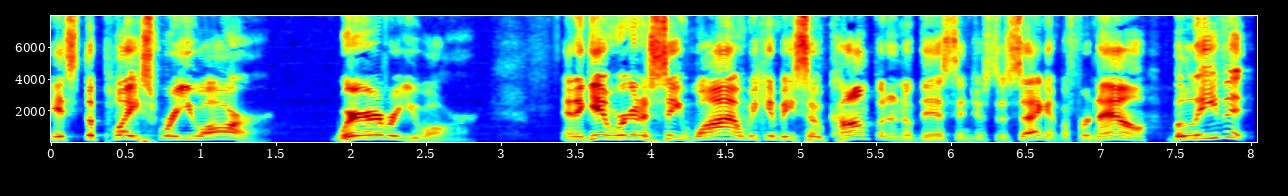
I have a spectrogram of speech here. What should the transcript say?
It's the place where you are wherever you are. And again, we're going to see why we can be so confident of this in just a second. But for now, believe it.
